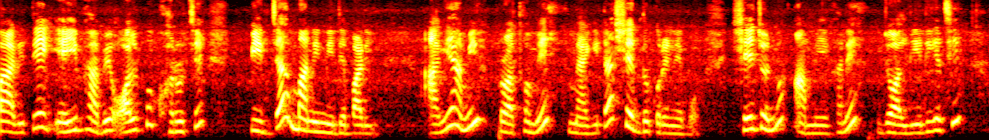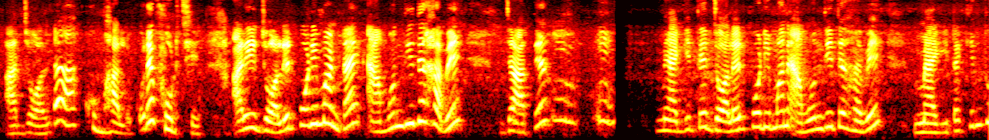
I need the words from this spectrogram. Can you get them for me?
বাড়িতে এইভাবে অল্প খরচে পিৎজা বানিয়ে নিতে পারি। আগে আমি প্রথমে ম্যাগিটা সেদ্ধ করে নেব। সেই জন্য আমি এখানে জল দিয়ে দিয়েছি আর জলটা খুব ভালো করে ফুটছে। আর এই জলের পরিমাণটা এমন দিতে হবে যাতে ম্যাগিতে জলের পরিমাণ এমন দিতে হবে, ম্যাগিটা কিন্তু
